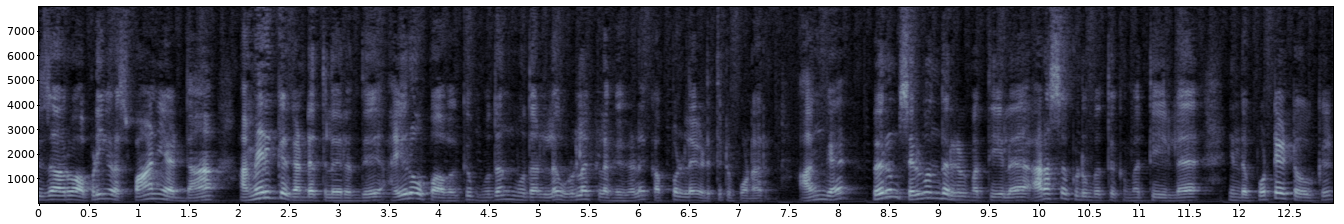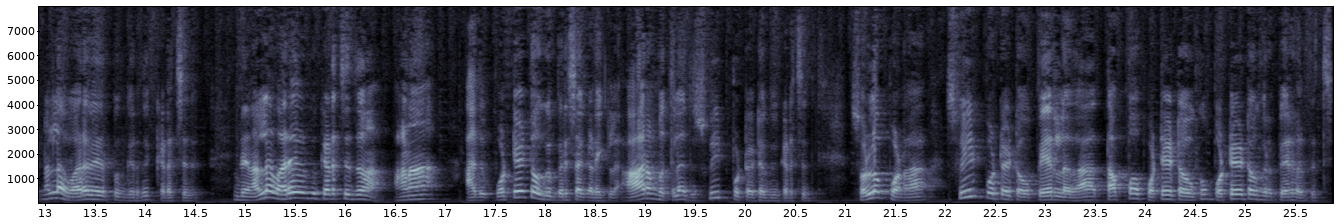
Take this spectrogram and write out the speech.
பிசாரோ அப்படிங்கிற ஸ்பானியர்ட் தான் அமெரிக்க கண்டத்திலிருந்து ஐரோப்பாவுக்கு முதன் முதல்ல உருளைக்கிழங்குகளை கப்பலில் எடுத்துகிட்டு போனார். அங்கே பெரும் செல்வந்தர்கள் மத்தியில் அரச குடும்பத்துக்கு மத்தியில் இந்த பொட்டேட்டோவுக்கு நல்ல வரவேற்புங்கிறது கிடைச்சது. இப்படி நல்ல வரவேற்பு கிடைச்சது தான் ஆனால் அது பொட்டேட்டோவுக்கு பெருசாக கிடைக்கல. ஆரம்பத்தில் அது ஸ்வீட் பொட்டேட்டோவுக்கு கிடைச்சது. சொல்லப்போனால் ஸ்வீட் பொட்டேட்டோ பேரில் தான் தப்பாக பொட்டேட்டோவுக்கும் பொட்டேட்டோங்கிற பேர் வந்துச்சு.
